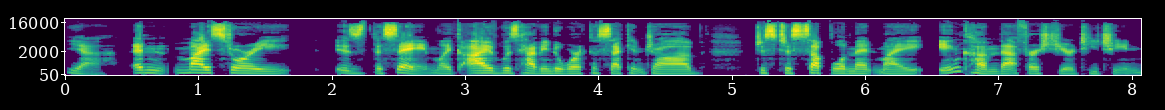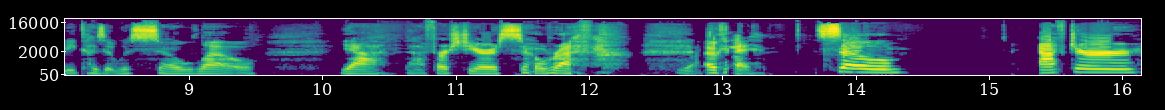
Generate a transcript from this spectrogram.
Yeah, and my story is the same. Like I was having to work a second job just to supplement my income that first year teaching because it was so low. Yeah, that first year is so rough. Yeah. okay. So after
